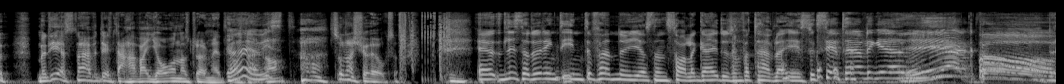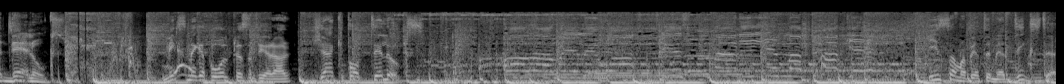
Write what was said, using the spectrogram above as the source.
men det är såna här, det är såna här hawaiianas tror jag de heter. Ja, ja, visst. Ja, sådana kör jag också. Eh, Lisa, du ringde inte för att nu ge oss en Sala-guide utan för att tävla i succétävlingen Jackpot! Deluxe. Mix Megapol presenterar Jackpot Deluxe. I samarbete med Digster.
